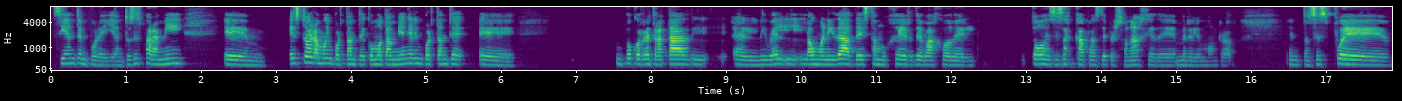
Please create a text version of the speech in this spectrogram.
sienten por ella. Entonces para mí eh, esto era muy importante, como también era importante un poco retratar el nivel, la humanidad de esta mujer debajo de todas esas capas de personaje de Marilyn Monroe. Entonces fue,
